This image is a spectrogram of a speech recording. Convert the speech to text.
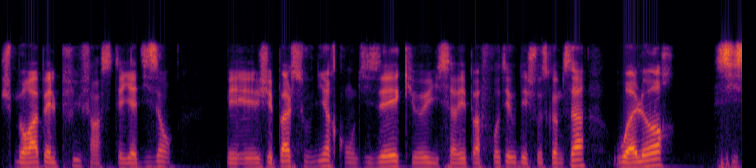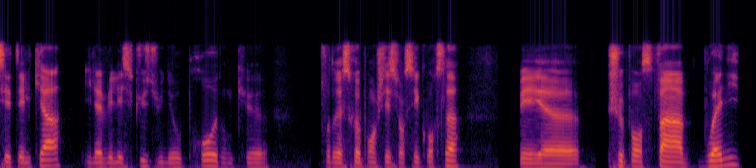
je me rappelle plus, c'était il y a 10 ans, mais j'ai pas le souvenir qu'on disait qu'il savait pas frotter ou des choses comme ça. Ou alors, si c'était le cas, il avait l'excuse du néo-pro, donc il faudrait se repencher sur ces courses-là. Mais je pense, enfin, Boigny,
